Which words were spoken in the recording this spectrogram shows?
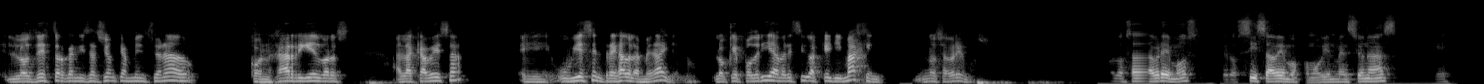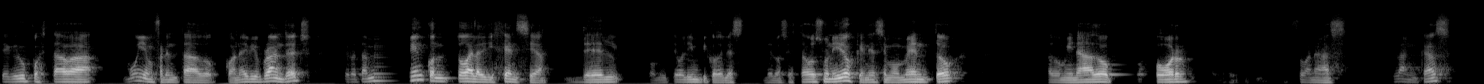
los de esta organización que han mencionado, con Harry Edwards a la cabeza, eh, hubiese entregado las medallas. Lo que podría haber sido aquella imagen, no sabremos. No lo sabremos, pero sí sabemos, como bien mencionás, que este grupo estaba muy enfrentado con Avi Brandage, pero también con toda la dirigencia del Comité Olímpico de, los Estados Unidos, que en ese momento ha dominado por personas blancas.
